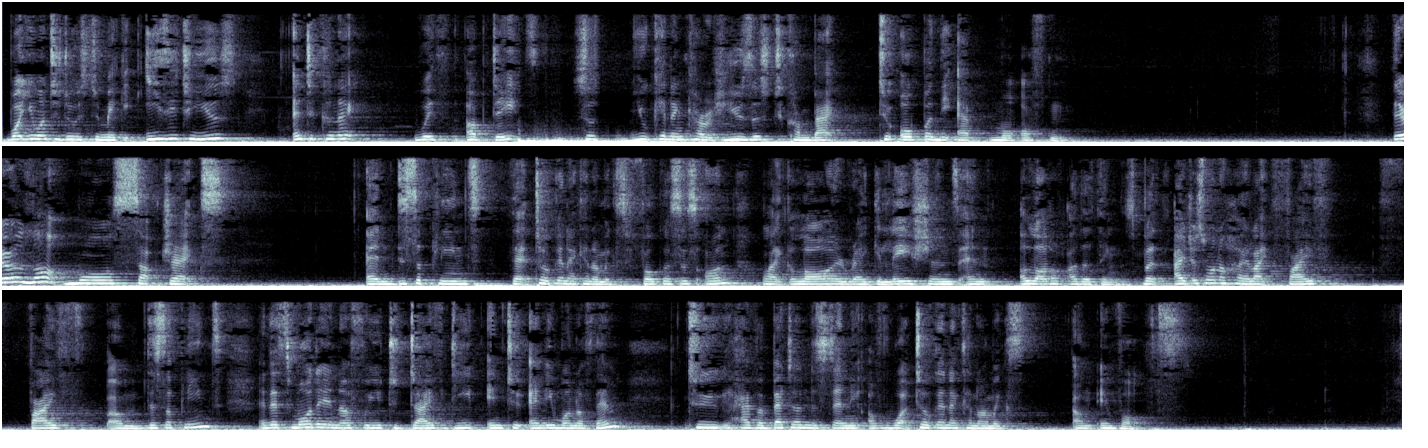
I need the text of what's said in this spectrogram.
What you want to do is to make it easy to use and to connect with updates so you can encourage users to come back to open the app more often. There are a lot more subjects and disciplines that token economics focuses on, like law and regulations and a lot of other things. But I just want to highlight five five um, disciplines, and that's more than enough for you to dive deep into any one of them to have a better understanding of what token economics um, involves.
